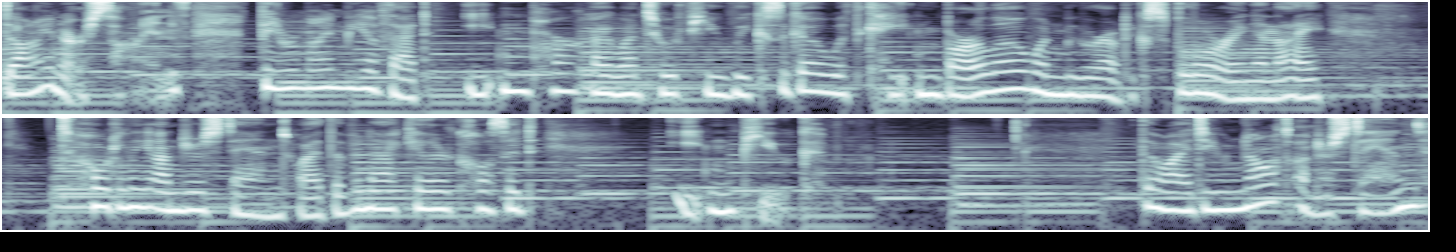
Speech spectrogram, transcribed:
diner signs. They remind me of that Eat'n Park I went to a few weeks ago with Kate and Barlow when we were out exploring, and I totally understand why the vernacular calls it Eaton Puke. Though I do not understand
